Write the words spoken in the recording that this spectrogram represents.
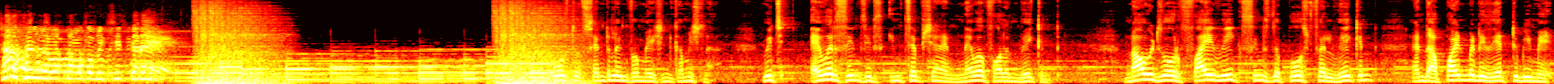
शासन व्यवस्थाओं को विकसित करें। Post of Central Information Commissioner, which ever since its inception had never fallen vacant. Now it's over five weeks since the post fell vacant and the appointment is yet to be made.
